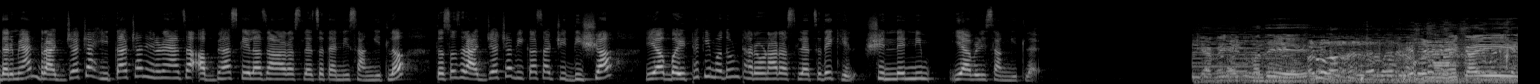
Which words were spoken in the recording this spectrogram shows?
दरम्यान राज्याच्या हिताच्या निर्णयाचा अभ्यास केला जाणार असल्याचं त्यांनी सांगितलं. तसंच राज्याच्या विकासाची दिशा या बैठकीमधून ठरवणार असल्याचं देखील शिंदेंनी यावेळी सांगितलंय. कॅबिनेटमध्ये जे काही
